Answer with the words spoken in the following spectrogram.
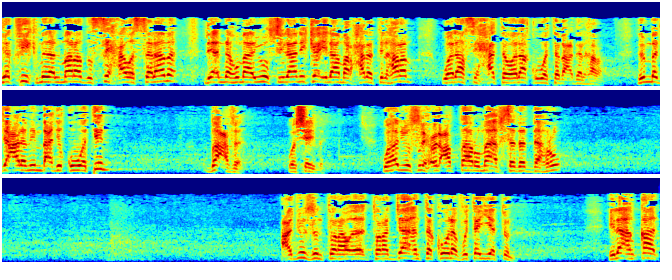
يكفيك من المرض الصحة والسلامة لأنهما يوصلانك إلى مرحلة الهرم ولا صحة ولا قوة بعد الهرم. ثم جعل من بعد قوة ضعفا وشيبة وهل يصلح العطار ما أفسد الدهر؟ عجوز ترجى أن تكون فتية. إلى أن قال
